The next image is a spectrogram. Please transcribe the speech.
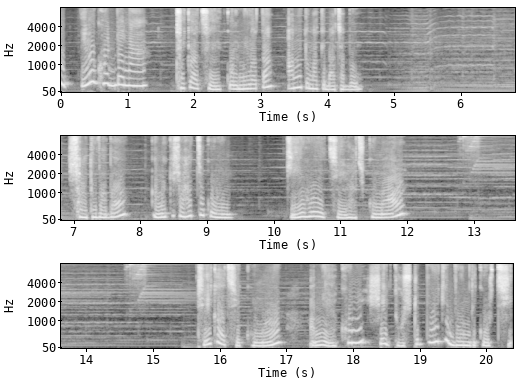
মুক্তিও ঘটবে না। ঠিক আছে, কলমিলতা, আমি তোমাকে বাঁচাবো। সাধু বাবা, আমাকে সাহায্য করুন। কি হয়েছে রাজকুমার? ঠিক আছে কুমার। আমি এখনই সেই দুষ্ট বুড়িকে বন্দি করছি।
